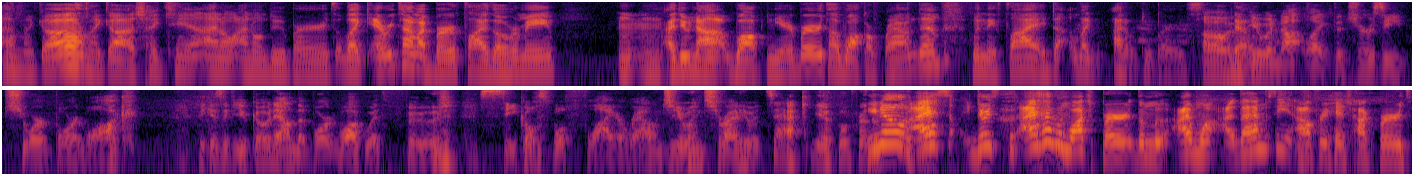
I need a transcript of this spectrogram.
Oh my god, oh my gosh, I can't I don't I don't do birds. Like every time a bird flies over me, I do not walk near birds. I walk around them. When they fly, I do, like I don't do birds. Oh, no. then you would not like the Jersey Shore boardwalk. Because if you go down the boardwalk with food, seagulls will fly around you and try to attack you. For the You know, food. I there's I haven't watched Bird the mo- I want I haven't seen Alfred Hitchcock Birds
